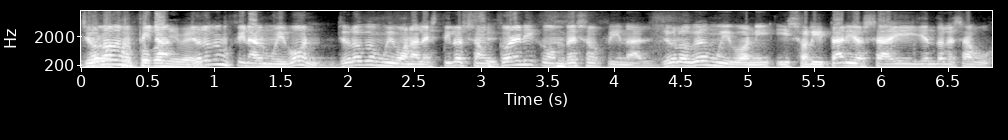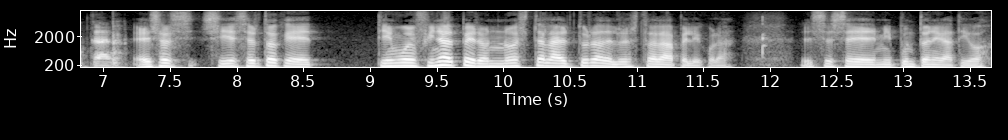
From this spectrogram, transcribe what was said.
Yo lo, veo un final, yo lo veo un final muy bon. Yo lo veo muy bon al estilo Sean Sí. Connery con beso final. Yo lo veo muy bon y, y solitarios ahí yéndoles a buscar. Eso sí, sí es cierto que tiene un buen final, pero no está a la altura del resto de la película. Ese es eh, mi punto negativo.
